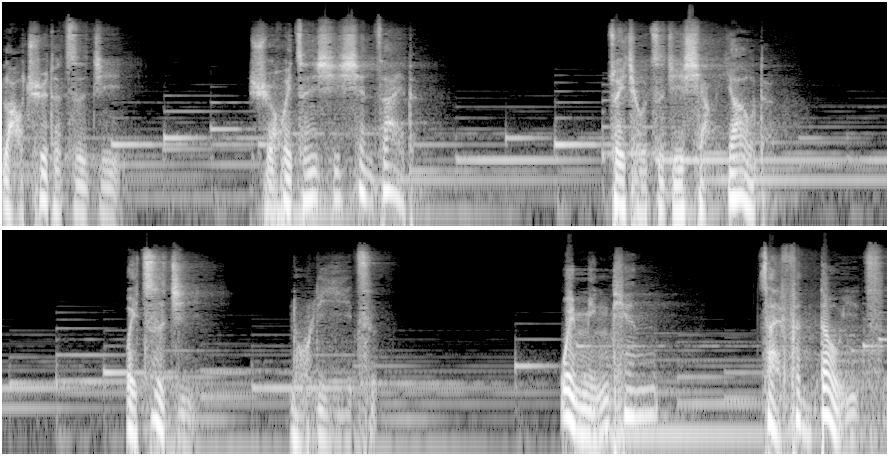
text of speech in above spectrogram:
老去的自己，学会珍惜现在的，追求自己想要的，为自己努力一次，为明天再奋斗一次。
